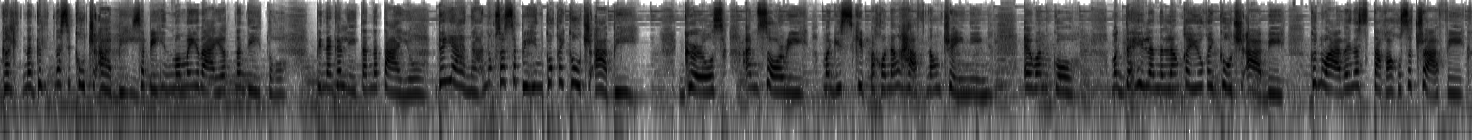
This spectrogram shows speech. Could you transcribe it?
Galit na galit na si Coach Abby. Sabihin mo may riot na dito. Pinagalitan na tayo. Diana, anong sasabihin ko kay Coach Abby? Girls, I'm sorry. Mag-skip ako ng half ng training. Ewan ko, magdahilan na lang kayo kay Coach Abby. Kunwari na-stuck ako sa traffic.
